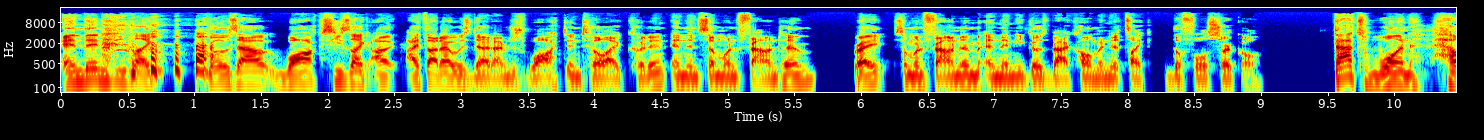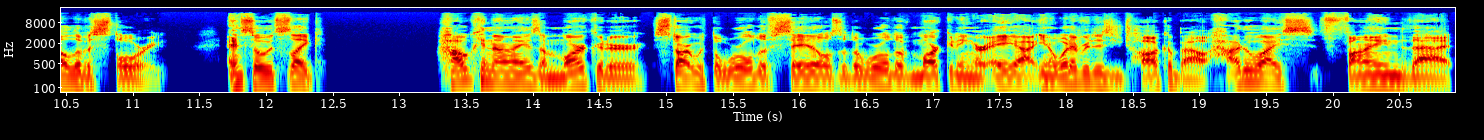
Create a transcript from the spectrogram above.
And then he like goes out, walks. He's like, I, I thought I was dead. I just walked until I couldn't. And then someone found him, right? Someone found him. And then he goes back home and it's like the full circle. That's one hell of a story. And so it's like, how can I, as a marketer, start with the world of sales or the world of marketing or AI, you know, whatever it is you talk about? How do I find that,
